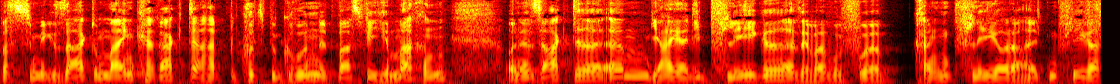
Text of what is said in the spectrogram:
was zu mir gesagt und mein Charakter hat kurz begründet, was wir hier machen. Und er sagte, ähm, ja, ja, die Pflege, also er war wohl vorher Krankenpfleger oder Altenpfleger,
